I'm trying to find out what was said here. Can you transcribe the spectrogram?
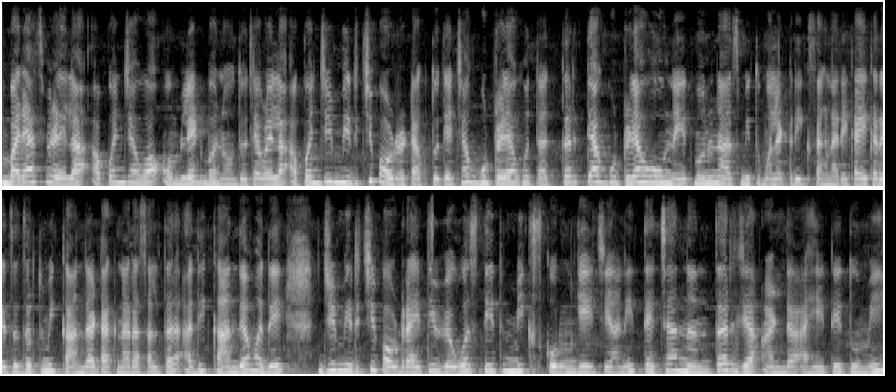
बऱ्याच वेळेला आपण जेव्हा ऑमलेट बनवतो त्यावेळेला आपण जी मिरची पावडर टाकतो त्याच्या गुटळ्या होतात. तर त्या गुटळ्या होऊ नयेत म्हणून आज मी तुम्हाला ट्रिक सांगणार आहे. काय करायचं? जर तुम्ही कांदा टाकणार असाल तर आधी कांद्यामध्ये जी मिरची पावडर आहे ती व्यवस्थित मिक्स करून घ्यायची आणि त्याच्यानंतर जे अंडं आहे ते तुम्ही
